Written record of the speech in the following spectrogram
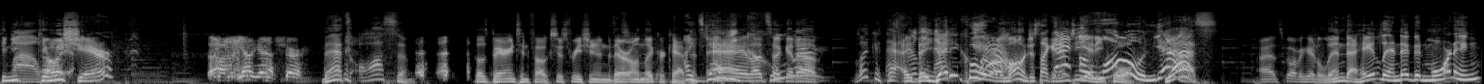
Can you Wow. can Oh, we yeah. share? Uh, yeah, yeah, sure. That's awesome. Those Barrington folks just reaching into their own liquor cabinets. Yeti Hey, let's hook it up. cooler? Look at That's that. really the Yeti cooler Yeah. alone, just like an That empty Yeti cooler. alone, yeah. Yes. All right, let's go over here to Linda. Hey, Linda. Good morning.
